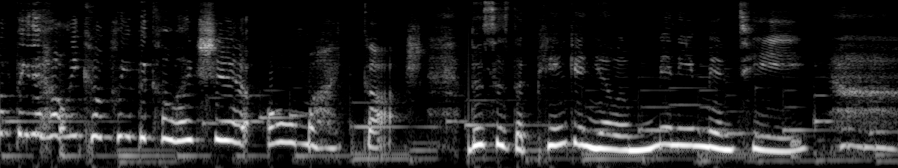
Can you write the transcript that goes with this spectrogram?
something to help me complete the collection. Oh my gosh. This is the pink and yellow Minnie Minty.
